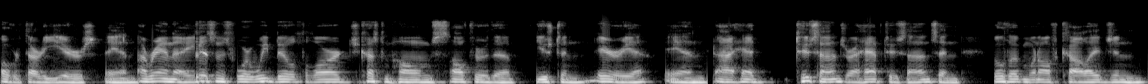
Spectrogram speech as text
over 30 years, and I ran a business where we built large custom homes all through the Houston area. And I had two sons, or I have two sons, and both of them went off college and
